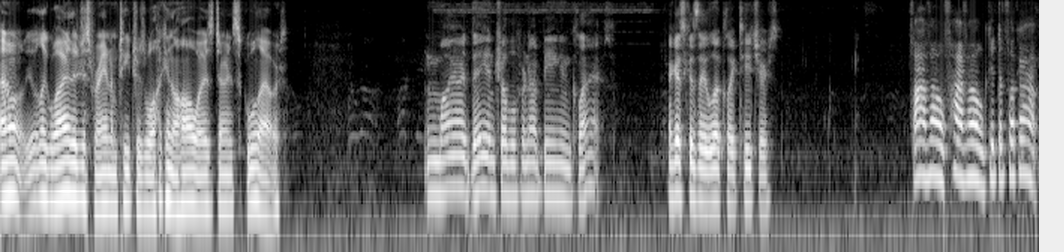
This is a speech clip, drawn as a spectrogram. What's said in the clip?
I don't like. Why are there just random teachers walking the hallways during school hours? And why aren't they in trouble for not being in class? I guess because they look like teachers. 5 0, get the fuck out.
